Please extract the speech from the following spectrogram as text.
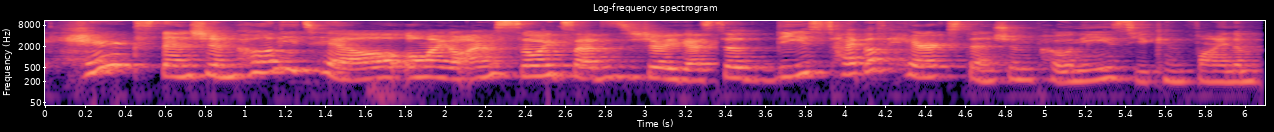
hair extension ponytail. Oh my god, I'm so excited to show you guys. So these type of hair extension ponies, you can find them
